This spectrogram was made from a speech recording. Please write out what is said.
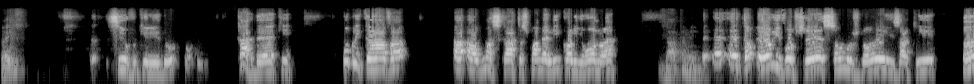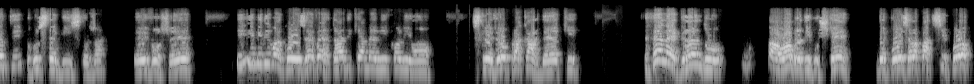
não é isso? Silvio, querido, Kardec publicava algumas cartas com a Amélie Collion, não é? Exatamente. É, então, eu e você somos dois aqui anti-rustenguistas, né? Eu e você. E, e, me diga uma coisa, é verdade que a Amélie Collion escreveu para Kardec renegando a obra de Rustem, depois ela participou,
